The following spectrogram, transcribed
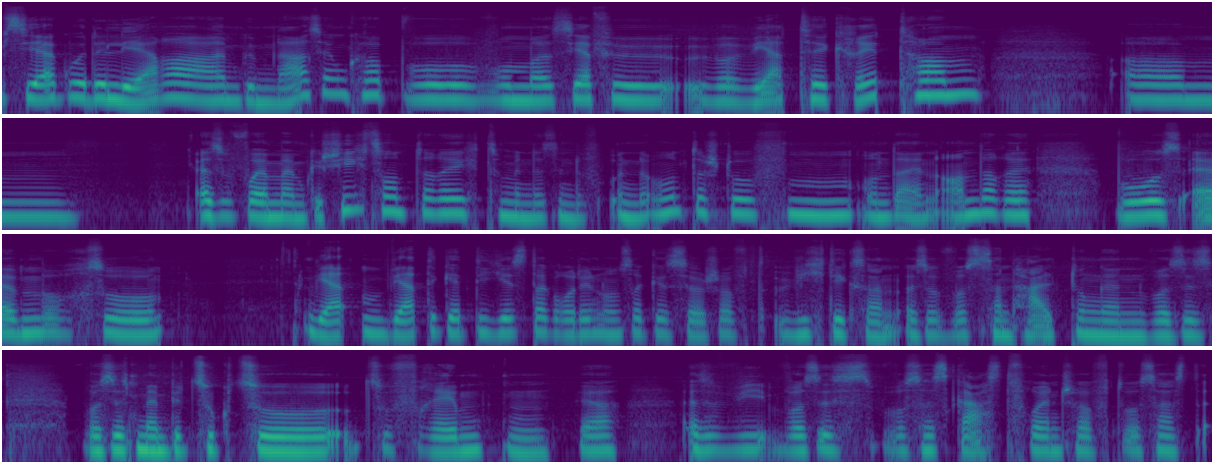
sehr gute Lehrer auch im Gymnasium gehabt, wo, wo wir sehr viel über Werte geredet haben. Ähm, also vor allem im Geschichtsunterricht, zumindest in der, in der Unterstufen und auch in andere, wo es einfach so um Werte die jetzt da gerade in unserer Gesellschaft wichtig sind. Also was sind Haltungen, was ist, was ist mein Bezug zu, zu Fremden, ja. Also wie, was ist, was heißt Gastfreundschaft, was heißt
